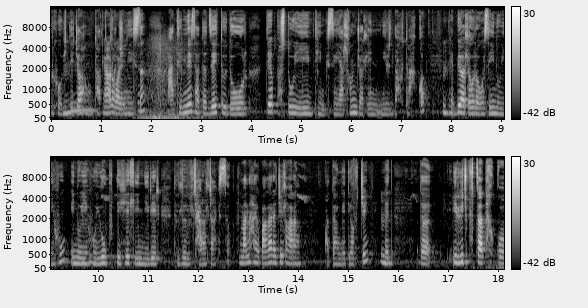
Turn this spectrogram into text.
өөрийнхөө ихтэй жоохон тодорхойлж нээсэн. А тэрнээс одоо z-үүд өөр тэг бусд үе ийм тийм гэсэн ялгамж бол энэ нэрэнд огт байхгүй. Тэгээ би бол өөрөө угаас энэ үеийн хүн, энэ үеийн хүн юу бүтээхэл энэ нэрээр төлөөлж харуулж байгаа гэсэн. Манай хайг багаараа жил гарan одоо ингээд явж байна. Тэгээд одоо эргэж буцаад тахгүй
